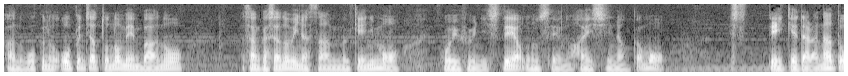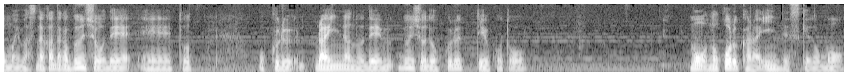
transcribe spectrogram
あの僕のオープンチャットのメンバーの参加者の皆さん向けにもこういうふうにして音声の配信なんかもしていけたらなと思います。なかなか文章で、えーと、送る LINE なので文章で送るっていうこともう残るからいいんですけども、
